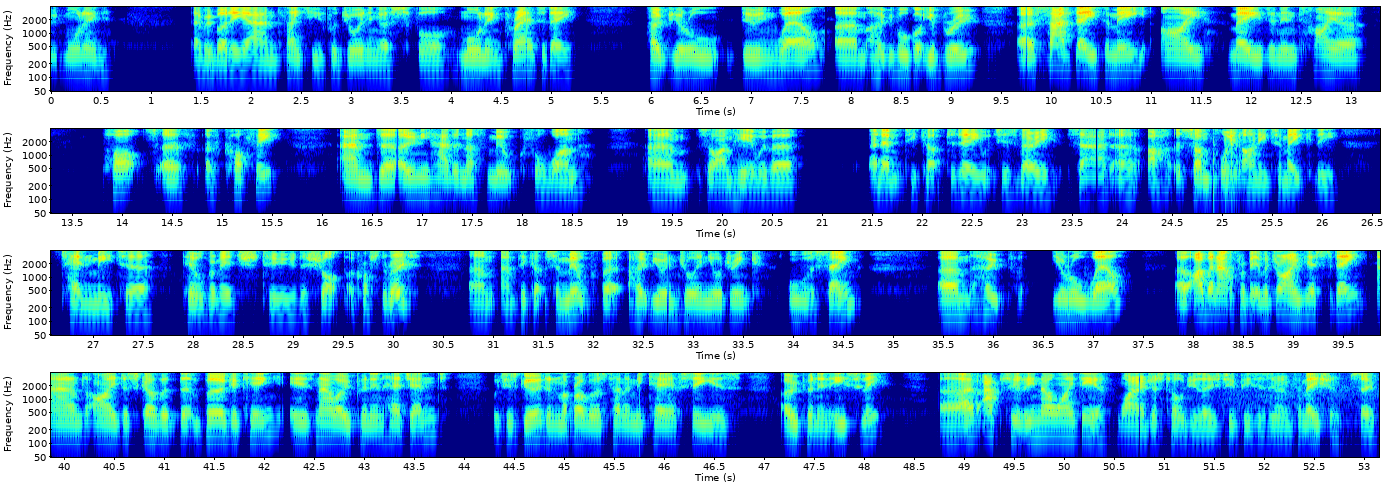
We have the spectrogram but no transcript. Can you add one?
Good morning, everybody, and thank you for joining us for morning prayer today. Hope you're all doing well. Um, I hope you've all got your brew. A sad day for me. I made an entire pot of, of coffee and uh, only had enough milk for one. Um, so I'm here with a an empty cup today, which is very sad. Uh, uh, at some point, I need to make the 10 meter pilgrimage to the shop across the road um, and pick up some milk. But I hope you're enjoying your drink all the same. Um, hope you're all well. Uh, I went out for a bit of a drive yesterday and I discovered that Burger King is now open in Hedge End, which is good. And my brother was telling me KFC is open in Eastleigh. Uh, I have absolutely no idea why I just told you those two pieces of information. So,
